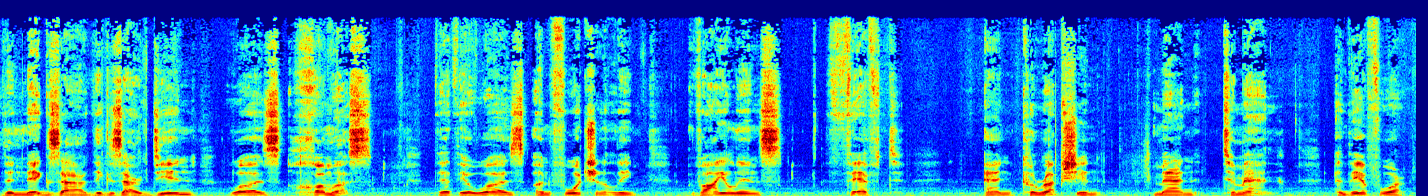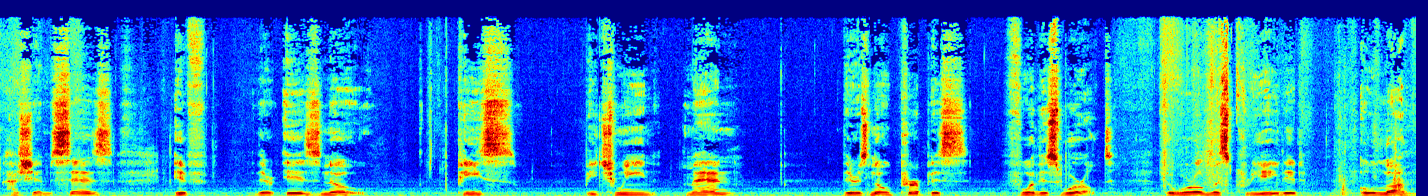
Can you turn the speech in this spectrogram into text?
the negzar, the gzardin was chamas, that there was unfortunately violence, theft, and corruption man to man. And therefore, Hashem says, if there is no peace between man, there is no purpose for this world. The world was created, Olam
